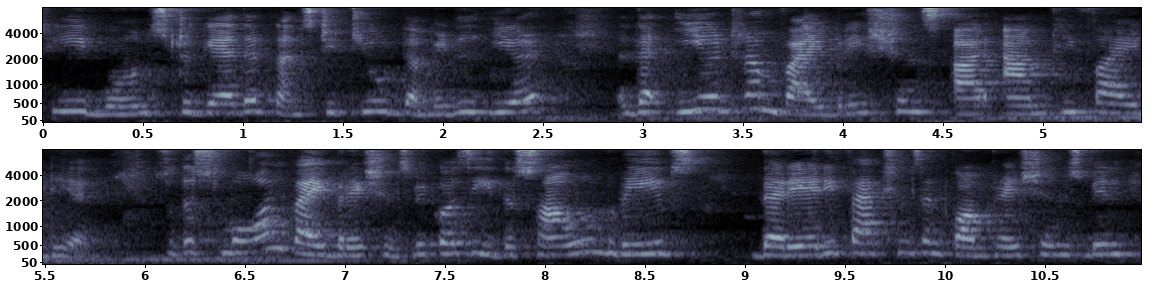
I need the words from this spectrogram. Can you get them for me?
three bones together constitute the middle ear. And the eardrum vibrations are amplified here. So the small vibrations because see the sound waves the rarefactions and compressions will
